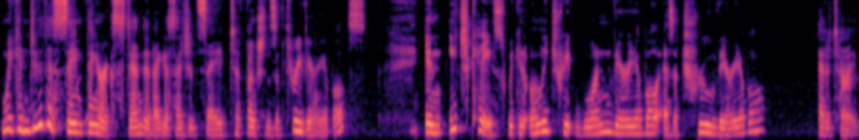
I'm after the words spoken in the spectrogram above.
We can do this same thing or extend it, I guess I should say, to functions of three variables. In each case, we can only treat one variable as a true variable at a time.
